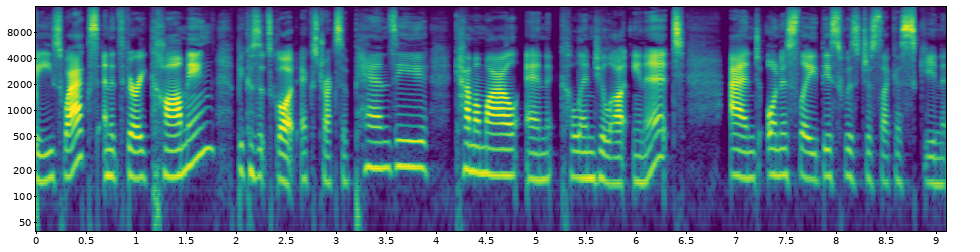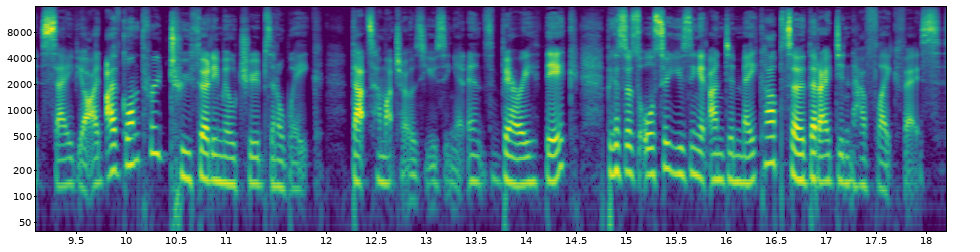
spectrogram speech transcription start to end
beeswax. And it's very calming because it's got extracts of pansy, chamomile, and calendula in it. And honestly, this was just like a skin savior. I've gone through two 30 ml tubes in a week. That's how much I was using it. And it's very thick because I was also using it under makeup so that I didn't have flake face.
